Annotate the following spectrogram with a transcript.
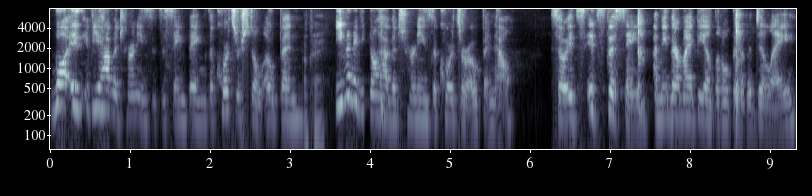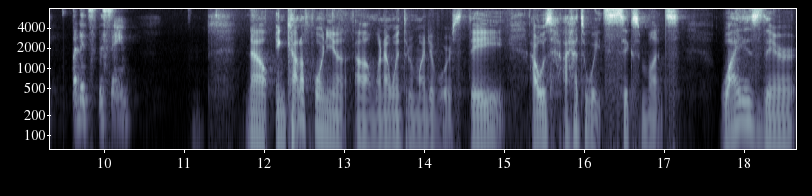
Well, if you have attorneys, it's the same thing. The courts are still open. Okay. Even if you don't have attorneys, the courts are open now. So it's it's the same. I mean, there might be a little bit of a delay, but it's the same. Now in California, um, when I went through my divorce, they I was I had to wait six months. Why is there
